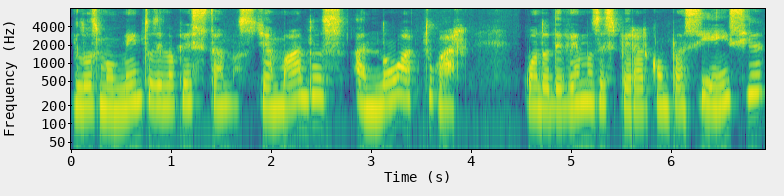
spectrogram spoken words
y los momentos en los que estamos llamados a no actuar, cuando debemos esperar con paciencia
